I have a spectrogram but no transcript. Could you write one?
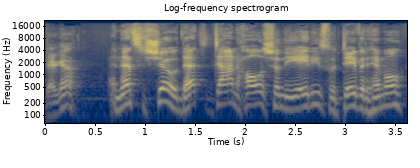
There you go. And that's the show. That's Don Hollis from the 80s with David Himmel.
